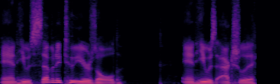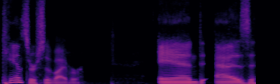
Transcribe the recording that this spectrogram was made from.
And he was 72 years old, and he was actually a cancer survivor. And as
